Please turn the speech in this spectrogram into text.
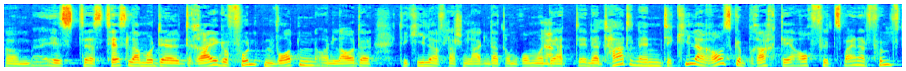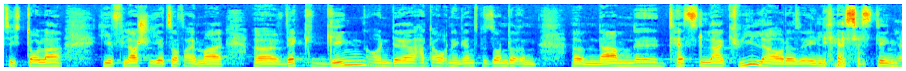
ähm, ist das Tesla Modell 3 gefunden worden und lauter Tequila-Flaschen lagen da drum rum. Und ja. er hat in der Tat einen Tequila rausgebracht, der auch für 250 Dollar je Flasche jetzt auf einmal äh, wegging und der hat auch einen ganz besonderen ähm, Namen, äh, Tesla Quila oder so ähnlich heißt das Ding. Ja,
